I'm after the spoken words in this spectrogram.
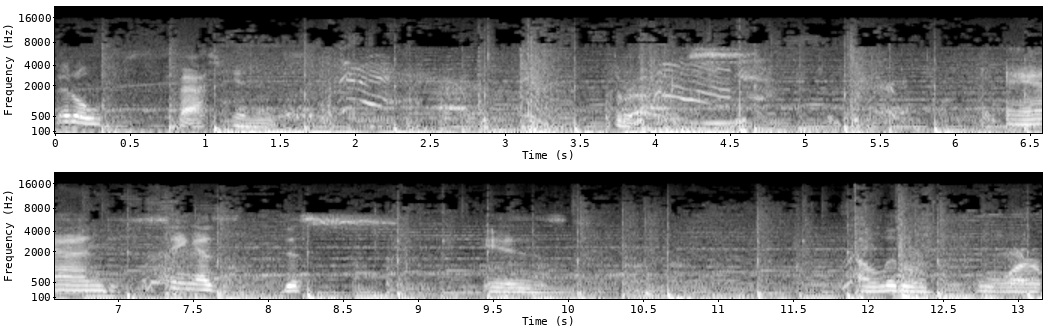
Good old fashioned throws. And seeing as this is a little for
